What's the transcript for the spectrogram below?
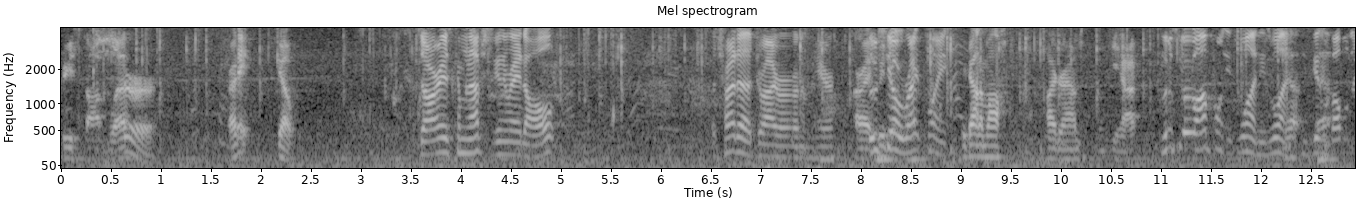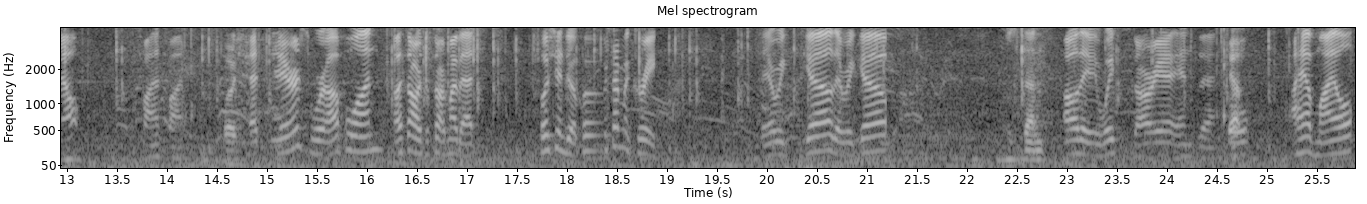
Free stop left. Sure. Ready? Go. Zarya's coming up. She's getting ready to ult. Let's try to dry run him here. All right, we- Lucio, right point. We got him off high ground. Monkey half. Lucio on point. He's one. He's one. Yeah, He's getting yeah. bubbled out. It's fine. It's fine. Push. That's theirs. We're up one. Oh, that's ours. That's ours. My bad. Push into it. Push that McCree. There we go. There we go. Just Zen. Oh, they wait for Zarya and Zen. Yep. Cool. I have my ult.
